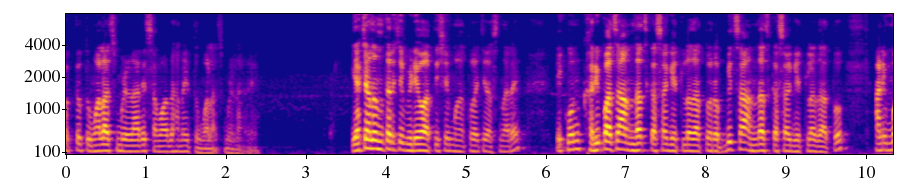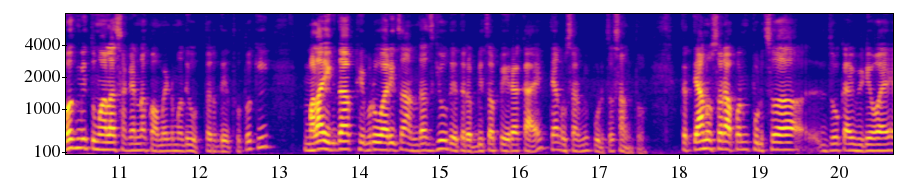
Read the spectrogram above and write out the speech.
फक्त तुम्हालाच मिळणार आहे समाधानही तुम्हालाच मिळणार आहे. याच्यानंतरचे व्हिडिओ अतिशय महत्त्वाचे असणार आहे. एकूण खरीपाचा अंदाज कसा घेतला जातो रब्बीचा अंदाज कसा घेतला जातो? आणि मग मी तुम्हाला सगळ्यांना कॉमेंटमध्ये उत्तर देत होतो की मला एकदा फेब्रुवारीचा अंदाज घेऊ देत रब्बीचा पेरा काय त्यानुसार मी पुढचं सांगतो. तर त्यानुसार आपण पुढचा जो काही व्हिडिओ आहे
